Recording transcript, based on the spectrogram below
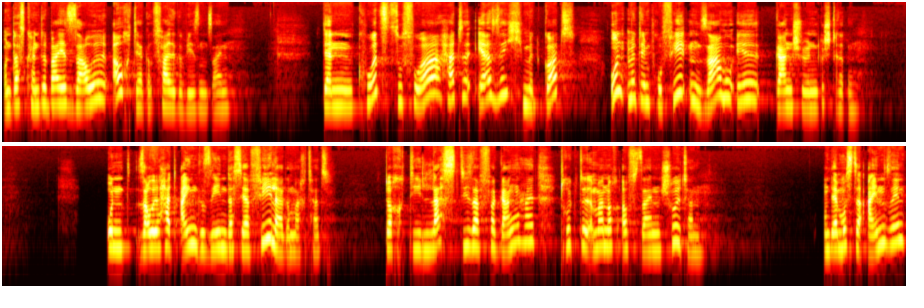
Und das könnte bei Saul auch der Fall gewesen sein. Denn kurz zuvor hatte er sich mit Gott und mit dem Propheten Samuel ganz schön gestritten. Und Saul hat eingesehen, dass er Fehler gemacht hat. Doch die Last dieser Vergangenheit drückte immer noch auf seinen Schultern. Und er musste einsehen,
